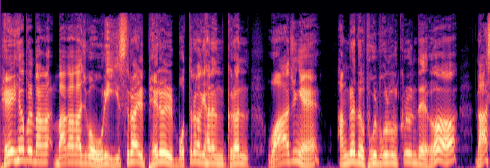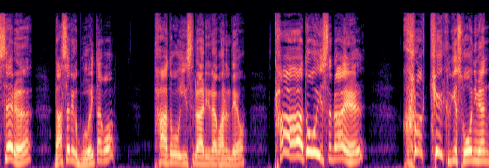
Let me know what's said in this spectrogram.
해협을 막아, 막아 가지고 우리 이스라엘 배를 못 들어가게 하는 그런 와중에 안 그래도 부글부글 끓는데 어 나세르 나세르가 뭐 있다고? 타도 이스라엘이라고 하는데요. 타도 이스라엘 그렇게 그게 소원이면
